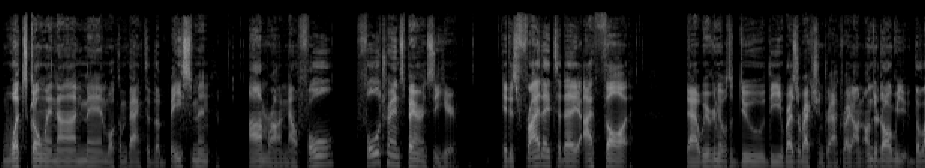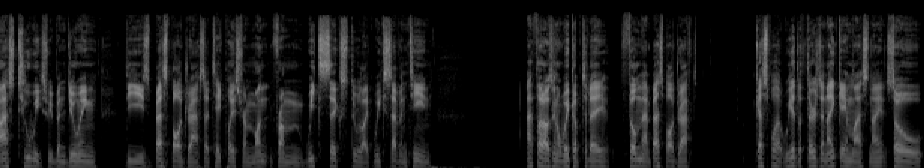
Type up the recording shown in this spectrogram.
What's going on, man? Welcome back to the basement. I'm Ron. Now, full full transparency here. It is Friday today. I thought that we were gonna be able to do the resurrection draft, right? On Underdog, we, the last two weeks we've been doing these best ball drafts that take place from month, from week six through like week 17. I thought I was gonna wake up today, film that best ball draft, guess what? We had the Thursday night game last night, so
